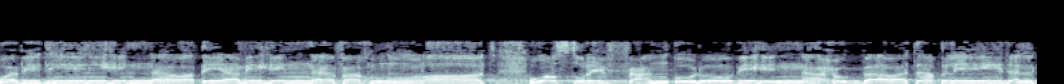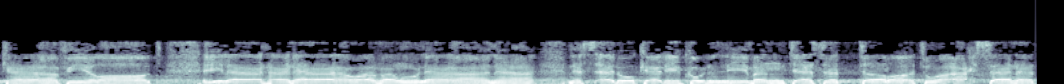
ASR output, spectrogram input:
وبدينهن وقيمهن فخورات. واصرف عن قلوبهن حب وتقليد الكافرات. إلهنا ومولانا. نسألك لكل من تسترت وأحسنت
